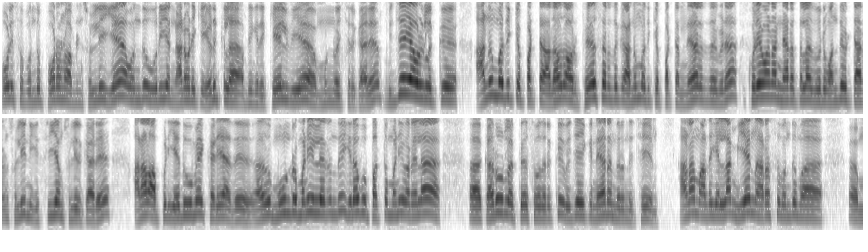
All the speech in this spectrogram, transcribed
போலீஸை வந்து போடணும் அப்படின்னு சொல்லி ஏன் வந்து உரிய நடவடிக்கை எடுக்கலை அப்படிங்கிற கேள்வியை முன் வச்சிருக்காரு. விஜய் அவர்களுக்கு அனுமதிக்கப்பட்ட அதாவது அவர் பேசுறதுக்கு அனுமதிக்கப்பட்ட நேரத்தை விட குறைவான நேரத்தில் இவர் வந்து விட்டாருன்னு சொல்லி இன்னைக்கு சிஎம் சொல்லியிருக்காரு. ஆனால் அப்படி எதுவுமே கிடையாது. அதாவது மூன்று மணியிலிருந்து இரவு பத்து மணி வரையில் கரூரில் பேசுவதற்கு விஜய்க்கு நேரம் இருந்துச்சு. ஆனால் அதையெல்லாம் ஏன் அரசு வந்து ம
